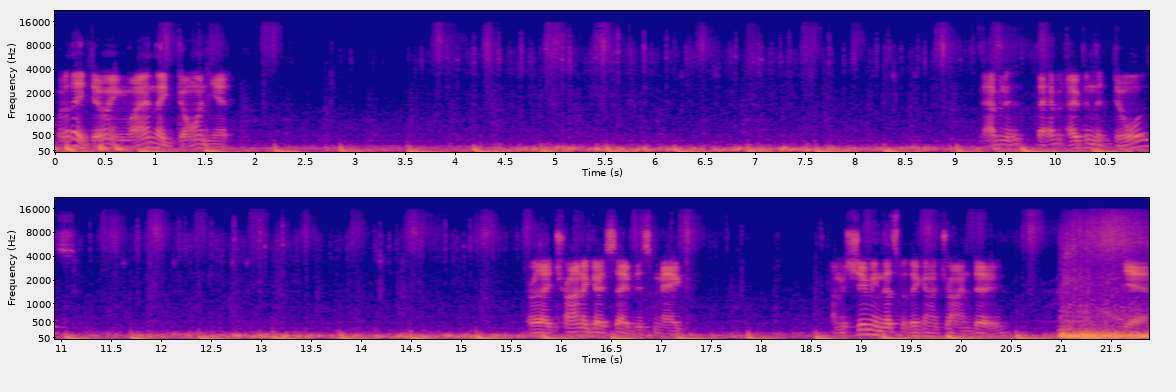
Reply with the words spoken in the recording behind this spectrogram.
What are they doing? Why aren't they gone yet? Haven't they haven't opened the doors? Or are they trying to go save this Meg? I'm assuming that's what they're going to try and do. Yeah.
